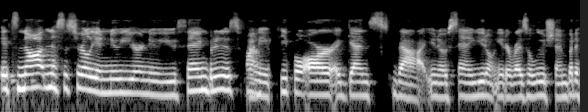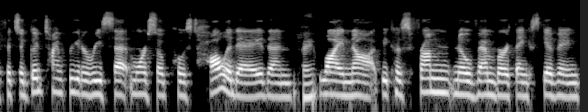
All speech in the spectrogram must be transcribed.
it's not necessarily a new year, new you thing, but it is Yeah. funny. People are against that, you know, saying you don't need a resolution. But if it's a good time for you to reset more so post holiday, then Right. why not? Because from November, Thanksgiving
